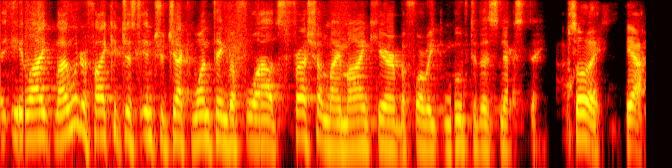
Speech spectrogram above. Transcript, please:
Uh, Eli, I wonder if I could just interject one thing before it's fresh on my mind here before we move to this next thing. Absolutely. Yeah.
